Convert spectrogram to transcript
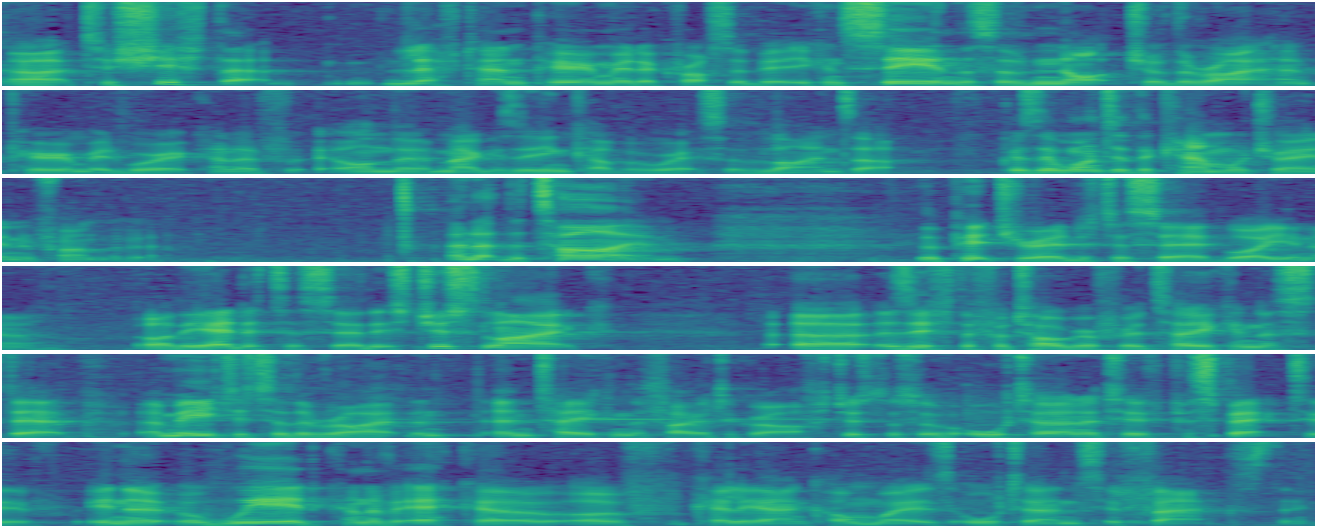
uh, to shift that left-hand pyramid across a bit. You can see in the sort of notch of the right-hand pyramid where it kind of, on the magazine cover, where it sort of lines up. Because they wanted the camel train in front of it. And at the time, the picture editor said, well, you know, or the editor said, it's just like uh, as if the photographer had taken a step a meter to the right and, and taken the photograph, just a sort of alternative perspective, in a, a weird kind of echo of Kellyanne Conway's alternative facts thing.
